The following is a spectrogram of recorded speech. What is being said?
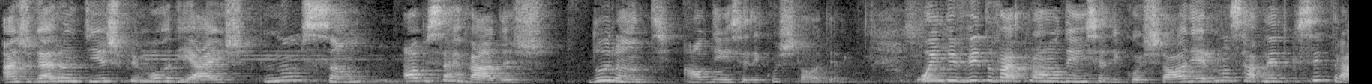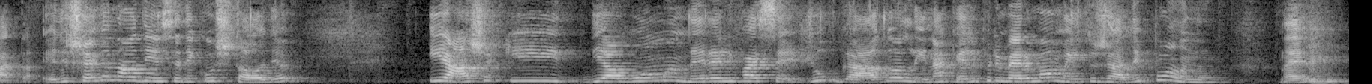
as garantias primordiais não são observadas durante a audiência de custódia. O indivíduo vai para uma audiência de custódia e ele não sabe nem do que se trata. Ele chega na audiência de custódia e acha que de alguma maneira ele vai ser julgado ali naquele primeiro momento já de plano, né?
